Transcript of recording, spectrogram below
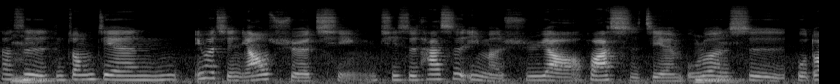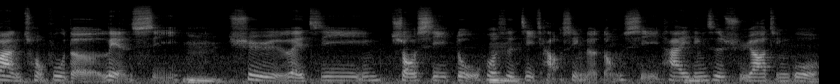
但是中间，因为其实你要学琴，其实它是一门需要花时间，不论是不断重复的练习，嗯，去累积熟悉度或是技巧性的东西，它一定是。是需要经过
